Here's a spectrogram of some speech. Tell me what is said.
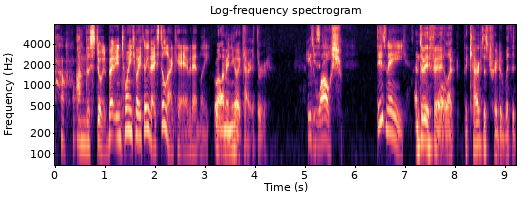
understood. But in 2023, they still don't care. Evidently, Well, I mean, you got to carry it through. He's Welsh. Disney. And to be fair, like the character's treated with a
